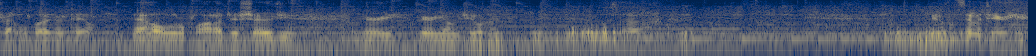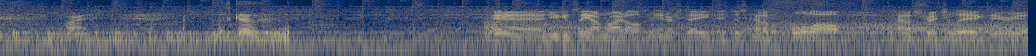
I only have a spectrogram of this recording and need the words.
Travel Bug Hotel. That whole little plot I just showed you, very, very young children. So, beautiful cemetery. All right, let's go. And you can see I'm right off the interstate. It's just kind of a pull off, kind of stretchy legs area.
